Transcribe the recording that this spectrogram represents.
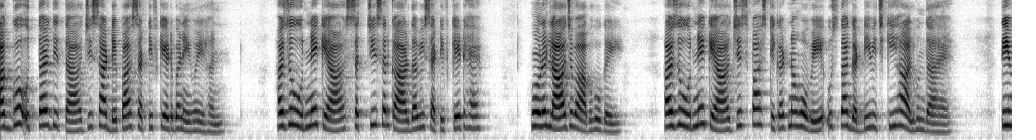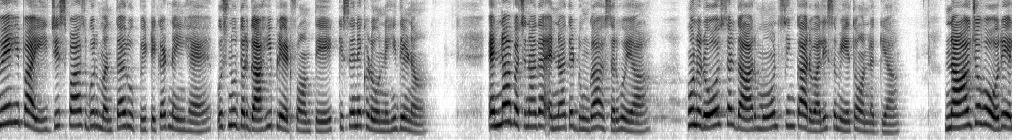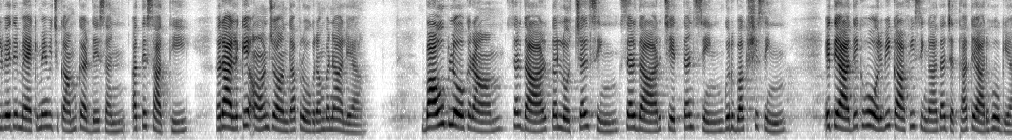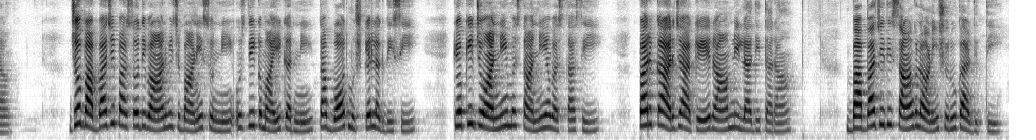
ਅੱਗੋਂ ਉੱਤਰ ਦਿੱਤਾ, ਜੀ, ਸਾਡੇ ਪਾਸ ਸਰਟੀਫਿਕੇਟ ਬਣੇ ਹੋਏ ਹਨ। ਹਜ਼ੂਰ ਨੇ ਕਿਹਾ, ਸੱਚੀ ਸਰਕਾਰ ਦਾ ਵੀ ਸਰਟੀਫਿਕੇਟ ਹੈ? ਹੁਣ ਲਾ ਜਵਾਬ ਹੋ ਗਏ। ਹਜ਼ੂਰ ਨੇ ਕਿਹਾ, ਜਿਸ ਪਾਸ ਟਿਕਟ ਨਾ ਹੋਵੇ, ਉਸ ਦਾ ਗੱਡੀ ਵਿੱਚ ਕੀ ਹਾਲ ਹੁੰਦਾ ਹੈ? ਤਿਵੇਂ ਹੀ ਭਾਈ, ਜਿਸ ਪਾਸ ਗੁਰਮੰਤਰ ਰੂਪੀ ਟਿਕਟ ਨਹੀਂ ਹੈ, ਉਸ ਨੂੰ ਦਰਗਾਹੀ ਪਲੇਟਫਾਰਮ ਤੇ ਕਿਸੇ ਨੇ ਖੜੋਣ ਨਹੀਂ ਦੇਣਾ। ਇਹਨਾਂ ਬਚਨਾਂ ਦਾ ਇੰਨਾ ਤੇ ਡੂੰਘਾ ਅਸਰ ਹੋਇਆ। ਹੁਣ ਰੋਜ਼ ਸਰਦਾਰ ਮੋਹਨ ਸਿੰਘ ਘਰਵਾਲੀ ਸਮੇਤ ਆਉਣ ਲੱਗਿਆ। ਨਾਲ ਜੋ ਹੋਰ ਰੇਲਵੇ ਦੇ ਮਹਿਕਮੇ ਵਿੱਚ ਕੰਮ ਕਰਦੇ ਸਨ ਅਤੇ ਸਾਥੀ ਰਲ ਕੇ ਆਉਣ ਜਾਣ ਦਾ ਪ੍ਰੋਗਰਾਮ ਬਣਾ ਲਿਆ। ਬਾਊ ਬਲੋਕ ਰਾਮ, ਸਰਦਾਰ ਤਰਲੋਚਲ ਸਿੰਘ, ਸਰਦਾਰ ਚੇਤਨ ਸਿੰਘ, ਗੁਰਬਖਸ਼ ਸਿੰਘ ਇਤਿਆਦਿਕ ਹੋਰ ਵੀ ਕਾਫੀ ਸਿੰਘਾਂ ਦਾ ਜੱਥਾ ਤਿਆਰ ਹੋ ਗਿਆ। ਜੋ ਬਾਬਾ ਜੀ ਪਾਸੋਂ ਦੀਵਾਨ ਵਿੱਚ ਬਾਣੀ ਸੁਣਨੀ ਉਸ ਦੀ ਕਮਾਈ ਕਰਨੀ ਤਾਂ ਬਹੁਤ ਮੁਸ਼ਕਿਲ ਲੱਗਦੀ ਸੀ ਕਿਉਂਕਿ ਜਵਾਨੀ ਮਸਤਾਨੀ ਅਵਸਥਾ ਸੀ, ਪਰ ਘਰ ਜਾ ਕੇ ਰਾਮਲੀਲਾ ਦੀ ਤਰ੍ਹਾਂ ਬਾਬਾ ਜੀ ਦੀ ਸਾਂਗ ਲਾਉਣੀ ਸ਼ੁਰੂ ਕਰ ਦਿੱਤੀ।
